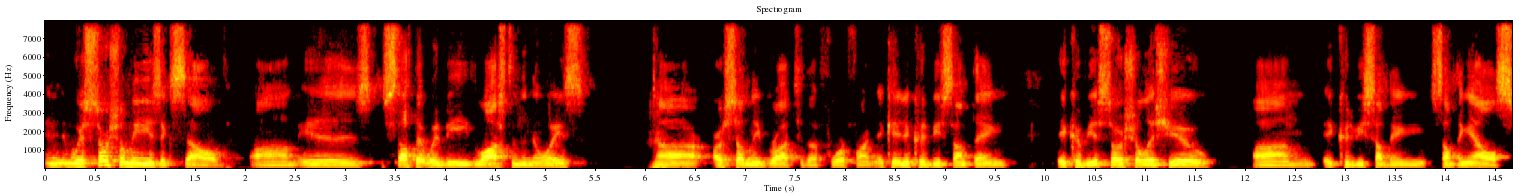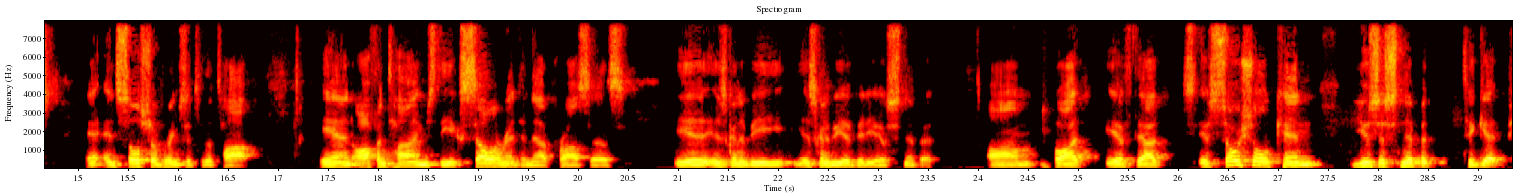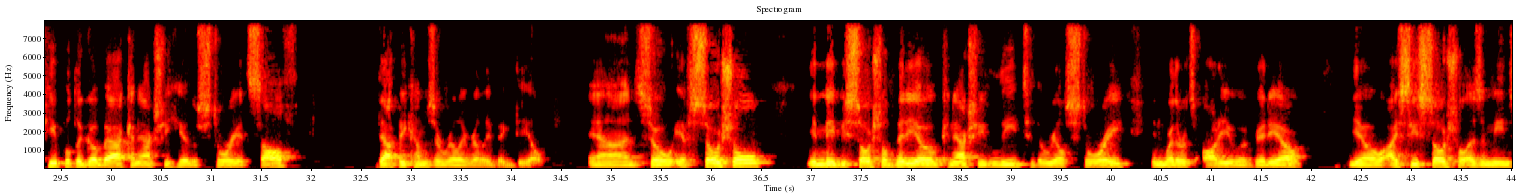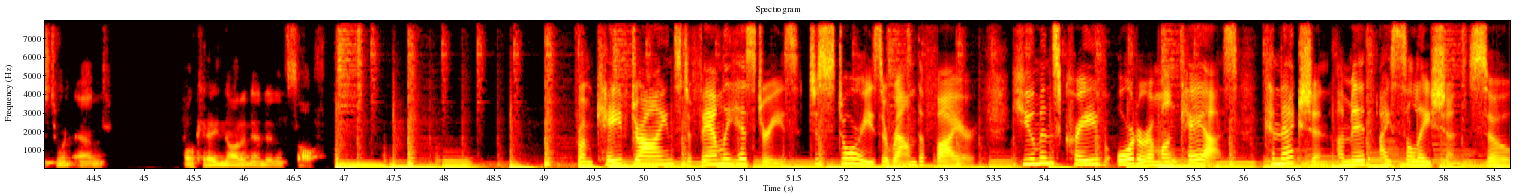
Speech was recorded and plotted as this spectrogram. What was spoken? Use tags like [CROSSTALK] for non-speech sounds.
And where social media has excelled um, is stuff that would be lost in the noise mm-hmm. uh, are suddenly brought to the forefront. It could, it could be something, it could be a social issue, um, it could be something something else, and, and, social brings it to the top. And oftentimes, the accelerant in that process is, is going to be is going to be a video snippet. Um, but if that if social can use a snippet to get people to go back and actually hear the story itself, that becomes a really really big deal. And so if social and maybe social video can actually lead to the real story, and whether it's audio or video, you know, I see social as a means to an end. Okay, not an end in itself. From cave drawings to family histories to stories around the fire, humans crave order among chaos, connection amid isolation. So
